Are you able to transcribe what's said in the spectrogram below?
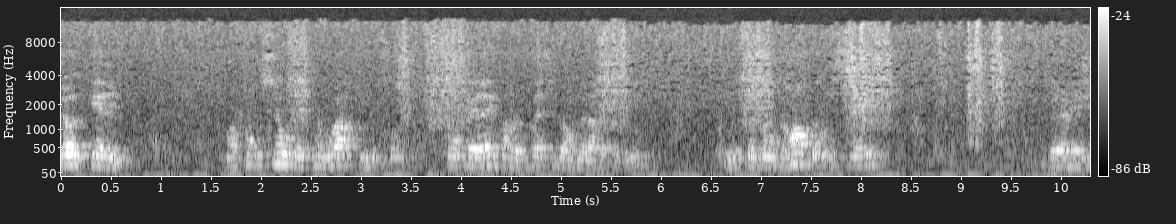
John Kerry, en fonction des pouvoirs qui nous sont conférés par le président de la République, nous faisons grand officier de la Légion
